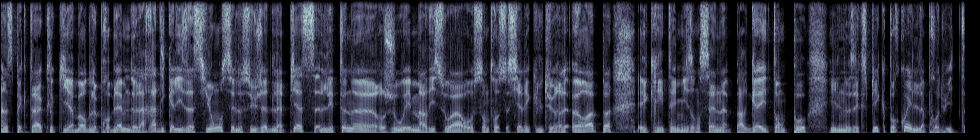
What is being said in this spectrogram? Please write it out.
Un spectacle qui aborde le problème de la radicalisation, c'est le sujet de la pièce Les Teneurs, jouée mardi soir au Centre social et culturel Europe, écrite et mise en scène par Gaëtan Pau. Il nous explique pourquoi il l'a produite.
